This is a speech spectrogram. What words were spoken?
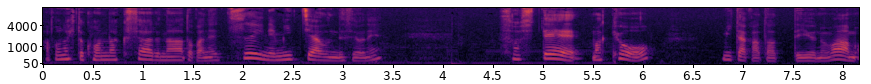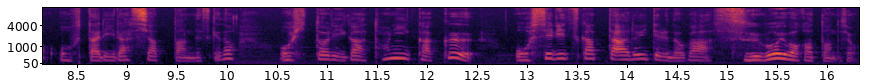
あこの人こんな癖あるなとかねついね見ちゃうんですよね。そして、まあ、今日見た方っていうのは、お二人いらっしゃったんですけどお一人がとにかくお尻使って歩いてるのがすごい分かったんですよ。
